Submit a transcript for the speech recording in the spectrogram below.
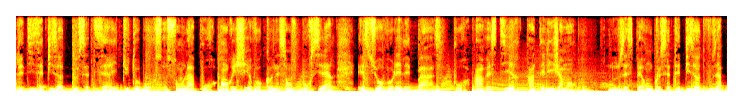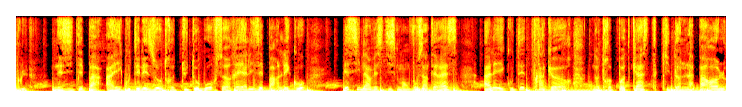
Les 10 épisodes de cette série Tuto Bourse sont là pour enrichir vos connaissances boursières et survoler les bases pour investir intelligemment. Nous espérons que cet épisode vous a plu. N'hésitez pas à écouter les autres tutos bourse réalisés par l'écho. Et si l'investissement vous intéresse, allez écouter Tracker, notre podcast qui donne la parole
